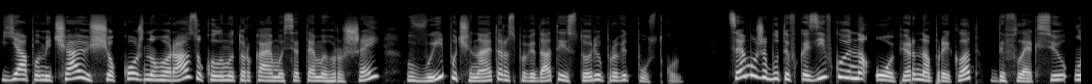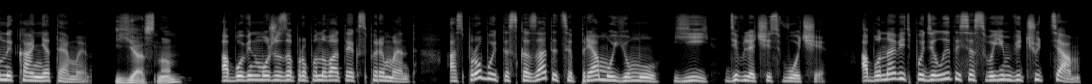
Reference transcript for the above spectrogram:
Я помічаю, що кожного разу, коли ми торкаємося теми грошей, ви починаєте розповідати історію про відпустку. Це може бути вказівкою на опір, наприклад, дефлексію, уникання теми. Ясно. Або він може запропонувати експеримент, а спробуйте сказати це прямо йому, їй, дивлячись в очі. Або навіть поділитися своїм відчуттям.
